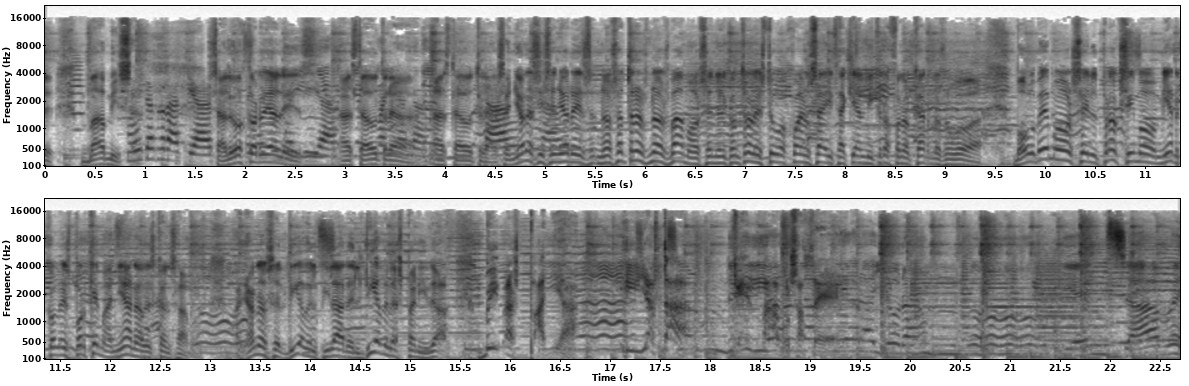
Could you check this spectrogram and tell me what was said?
Va a misa. Muchas gracias. Saludos cordiales. Hasta otra, Mañana. hasta otra. Chao, Señoras y señores, nosotros nos vamos. En el control estuvo Juan Saiz, aquí al micrófono Carlos Novoa. Volvemos el próximo miércoles porque mañana descansamos. Mañana es el Día del Pilar, el Día de la Hispanidad. ¡Viva España! Y ya está. ¿Qué vamos a hacer? llorando, sabe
